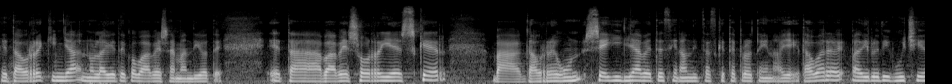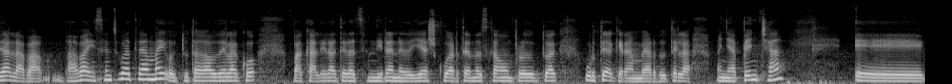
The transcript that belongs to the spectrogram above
eta horrekin ja nola egiteko babesa eman diote. Eta babes horri esker, ba, gaur egun sei hilabete ziran ditzazkete proteina horiek. Eta hori badirudi gutxi dela, ba, ba, ba, izentzu batean bai, oituta gaudelako, ba, kalera ateratzen diren edo ja esku artean dozkagun produktuak urteak eran behar dutela. Baina pentsa, e,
